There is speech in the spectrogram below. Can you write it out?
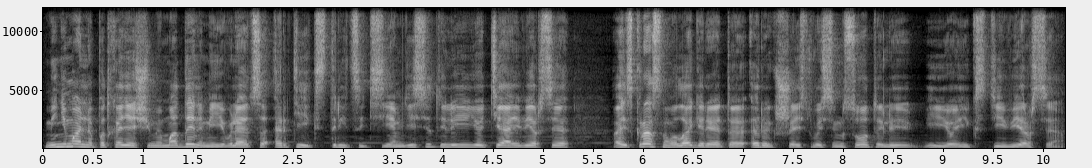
Минимально подходящими моделями являются RTX 3070 или ее TI-версия, а из красного лагеря это RX 6800 или ее XT-версия.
